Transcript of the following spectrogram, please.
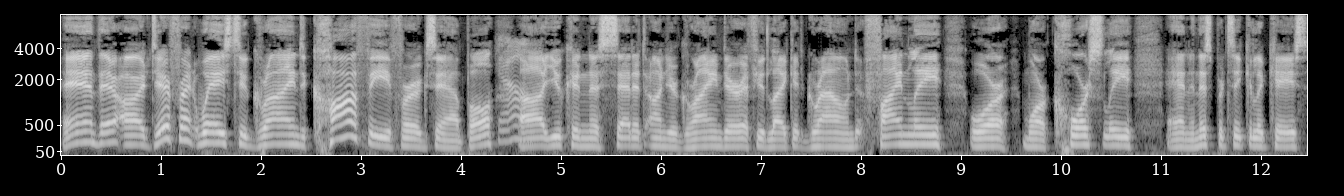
And there are different ways to grind coffee, for example. Yeah. Uh, you can uh, set it on your grinder if you'd like it ground finely or more coarsely. And in this particular case,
